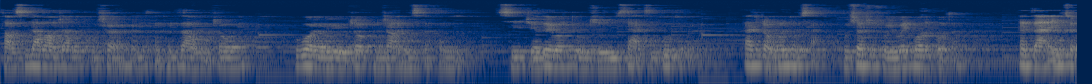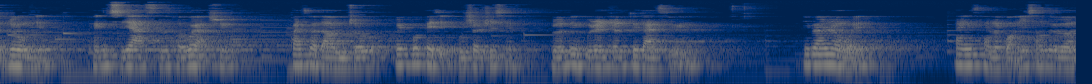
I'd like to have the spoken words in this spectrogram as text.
早期大爆炸的辐射仍残存在我们周围，不过由于宇宙膨胀引起的红移，其绝对温度只余下几度左右。在这种温度下，辐射是属于微波的波段。但在1965年，彭齐亚斯和威尔逊观测到宇宙微波背景辐射之前。我们并不认真对待此理一般认为，爱因斯坦的广义相对论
